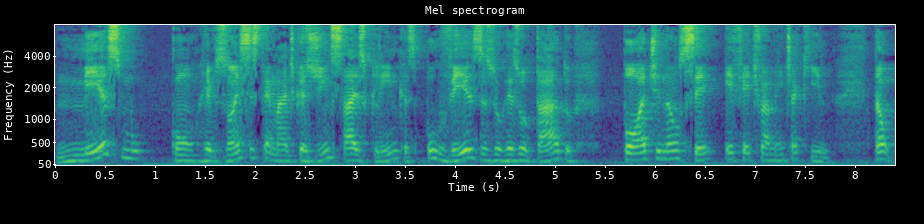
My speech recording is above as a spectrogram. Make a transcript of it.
mesmo com revisões sistemáticas de ensaios clínicos, por vezes o resultado pode não ser efetivamente aquilo. Então,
